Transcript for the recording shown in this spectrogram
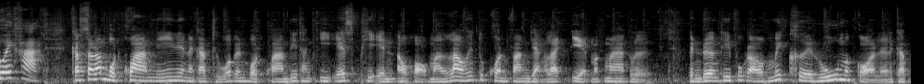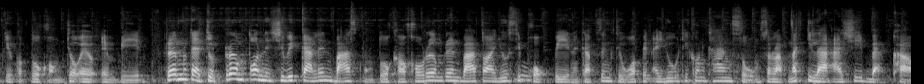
ด้วยค่ะครับสำหรับบทความนี้เนี่ยนะครับถือว่าเป็นบทความที่ทาง ESPN เอาออกมาเล่าให้ทุกคนฟังอย่างละเอียดมากๆเลย เป็นเรื่องที่พวกเราไม่เคยรู้มาก่อนเลยนะครับ เกี่ยวกับตัวของโจเอลเอมบีดเริ่มตั้งแต่จุดเริ่มต้นในชีวิตการเล่นบาสของตัวเขาเขาเริ่มเล่นบาสตอนอายุ 16 ปีนะครับซึ่งถือว่าเป็นอายุที่ค่อนข้างสูงสำหรับนักกีฬาอาชีพแบบเขา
